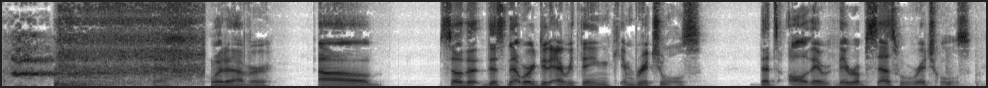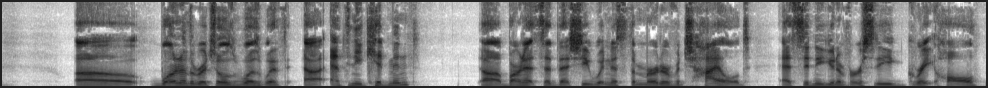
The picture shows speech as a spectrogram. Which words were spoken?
yeah, whatever. Uh, so the, this network did everything in rituals. That's all they were, they were obsessed with rituals. Uh, one of the rituals was with uh, Antony Kidman. Uh, Barnett said that she witnessed the murder of a child at Sydney University Great Hall,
